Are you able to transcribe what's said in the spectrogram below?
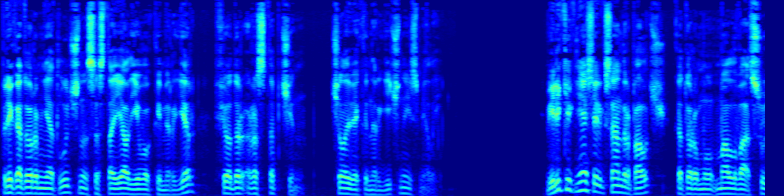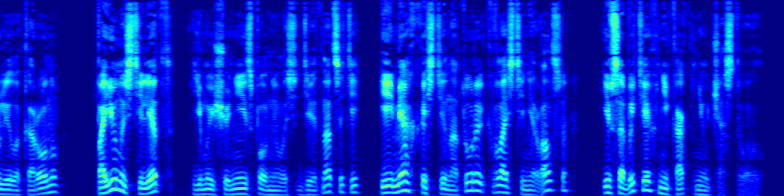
при котором неотлучно состоял его камергер Федор Растопчин человек энергичный и смелый. Великий князь Александр Павлович, которому молва сулила корону, по юности лет, ему еще не исполнилось девятнадцати, и мягкости натуры к власти не рвался и в событиях никак не участвовал.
